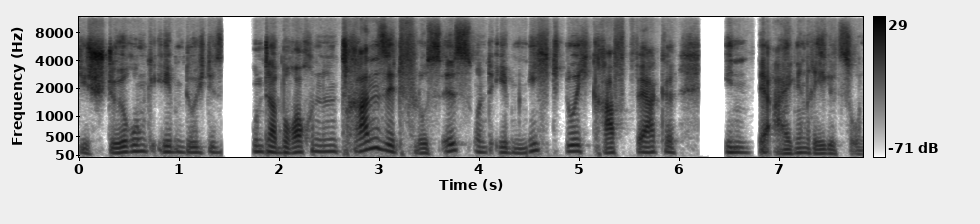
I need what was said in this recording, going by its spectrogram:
die Störung eben durch diese unterbrochenen Transitfluss ist und eben nicht durch Kraftwerke in der eigenen Regelzone.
